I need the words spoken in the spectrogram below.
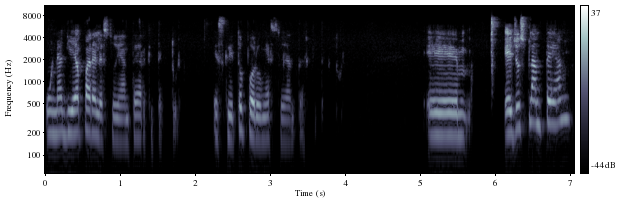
una guía para el estudiante de arquitectura, escrito por un estudiante de arquitectura. Em, ellos plantean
